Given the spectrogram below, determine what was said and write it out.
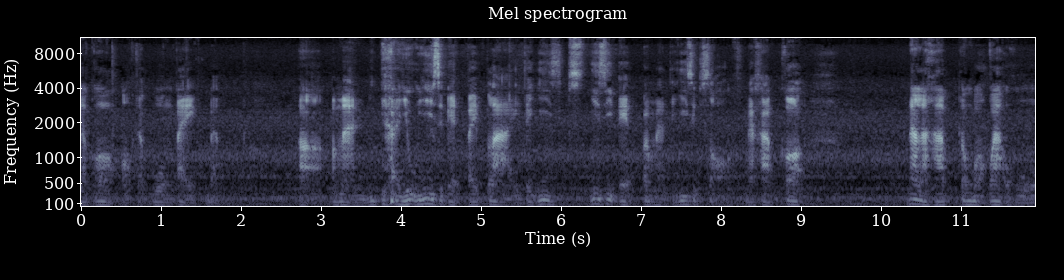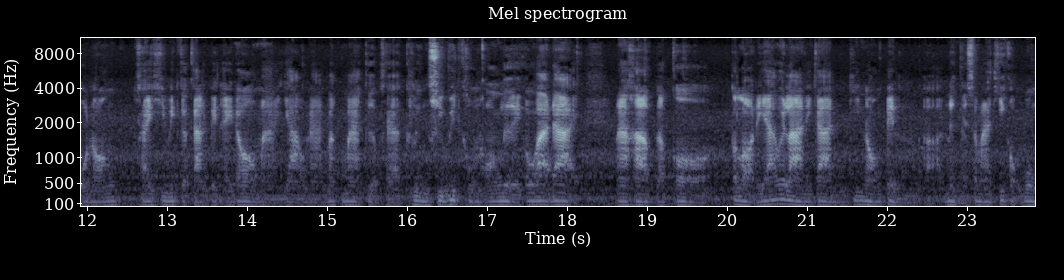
แล้วก็ออกจากวงไปแบบประมาณอายุ 21 ไปปลายจะ20 21 ประมาณจะ 22 นะครับ ก็ นั่นแหละครับ ต้องบอกว่า โอ้โห น้องใช้ชีวิตกับการเป็นไอดอลมายาวนานมาก ๆ เกือบจะครึ่งชีวิตของน้องเลยก็ว่าได้นะครับ แล้วก็ตลอดระยะเวลาในการที่น้องเป็นหนึ่งในสมาชิกของวง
